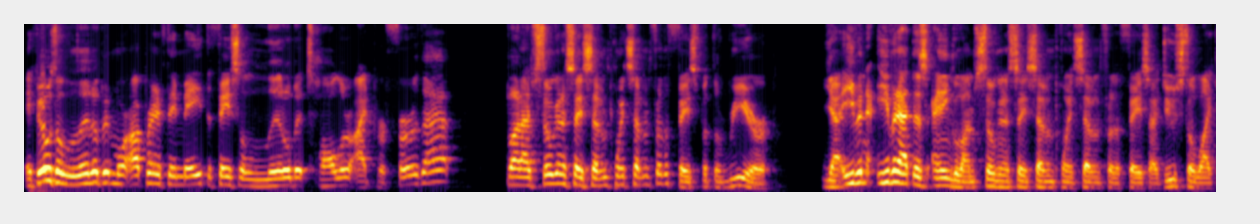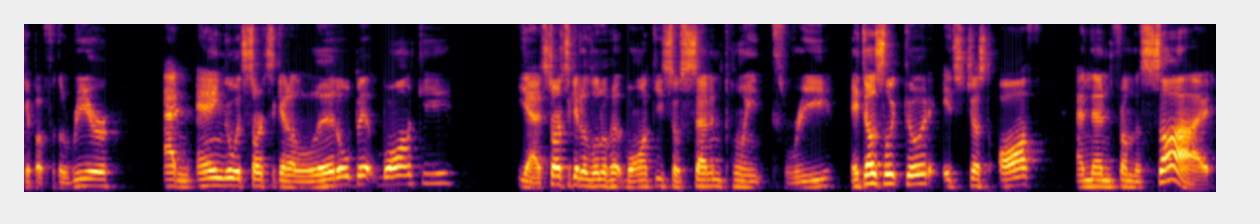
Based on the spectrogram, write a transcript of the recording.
if it was a little bit more upright, if they made the face a little bit taller, I'd prefer that. But I'm still gonna say 7.7 for the face, but the rear, yeah, even even at this angle, I'm still gonna say 7.7 for the face. I do still like it, but for the rear, at an angle, it starts to get a little bit wonky yeah, it starts to get a little bit wonky. So 7.3. It does look good. It's just off. And then from the side,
